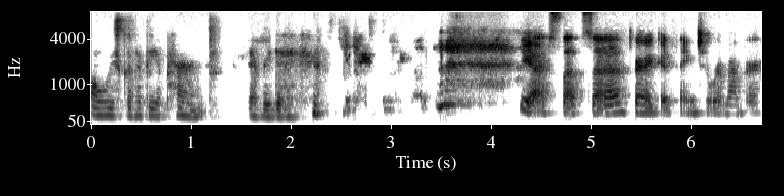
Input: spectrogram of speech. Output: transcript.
always going to be apparent every day. Yes that's a very good thing to remember.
